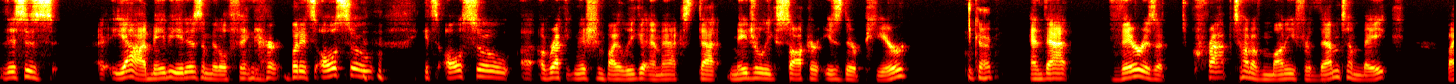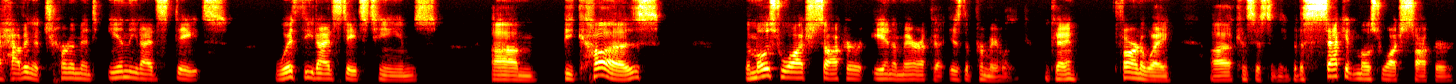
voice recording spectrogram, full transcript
this is yeah maybe it is a middle finger, but it's also it's also a recognition by Liga MX that Major League Soccer is their peer. Okay. And that there is a crap ton of money for them to make by having a tournament in the United States with the United States teams um, because the most watched soccer in America is the Premier League. Okay. Far and away, uh, consistently. But the second most watched soccer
